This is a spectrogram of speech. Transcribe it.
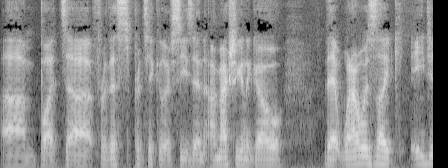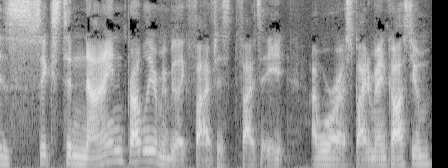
Um, but uh, for this particular season, I'm actually going to go that when I was like ages six to nine, probably, or maybe like five to five to eight, I wore a Spider-Man costume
